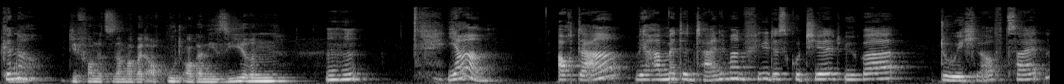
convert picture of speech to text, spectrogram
genau. die Form der Zusammenarbeit auch gut organisieren Mhm. Ja, auch da, wir haben mit den Teilnehmern viel diskutiert über Durchlaufzeiten.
